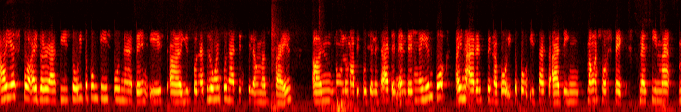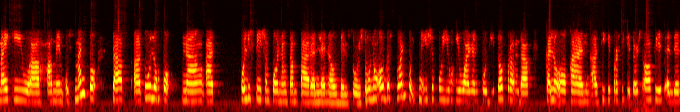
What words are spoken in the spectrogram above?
Ah, yes po, Idol Rafi. So, ito pong case po natin is, ah, yun po, natulungan po natin silang mag-file ah, nung lumapit po sila sa atin. And then, ngayon po, ay na-arrest na po ito pong isa sa ating mga suspect na si Ma- Mikey Wahamem Usman po sa ah, tulong po ng at police station po ng Tamparan, Lanao del Sur. So, noong August 1 po, na-issue po yung iwaran po dito from the Caloocan uh, City Prosecutor's Office and then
